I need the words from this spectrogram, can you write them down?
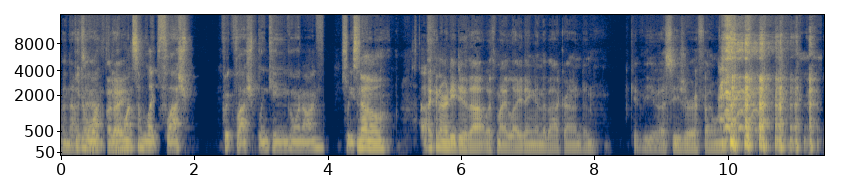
and that's you don't it. want. but you don't I want some like flash, quick flash blinking going on. Please. no, stuff. I can already do that with my lighting in the background and give you a seizure if I want.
